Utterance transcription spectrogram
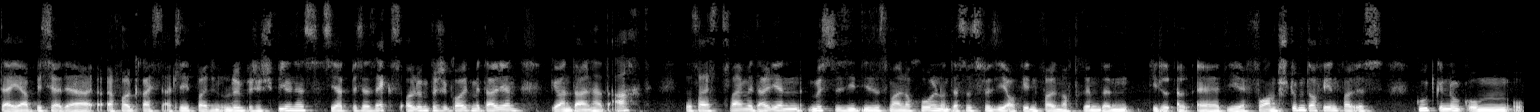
der ja bisher der erfolgreichste Athlet bei den Olympischen Spielen ist. Sie hat bisher sechs olympische Goldmedaillen, Björn Dahlen hat acht. Das heißt, zwei Medaillen müsste sie dieses Mal noch holen und das ist für sie auf jeden Fall noch drin, denn die, äh, die Form stimmt auf jeden Fall, ist gut genug, um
